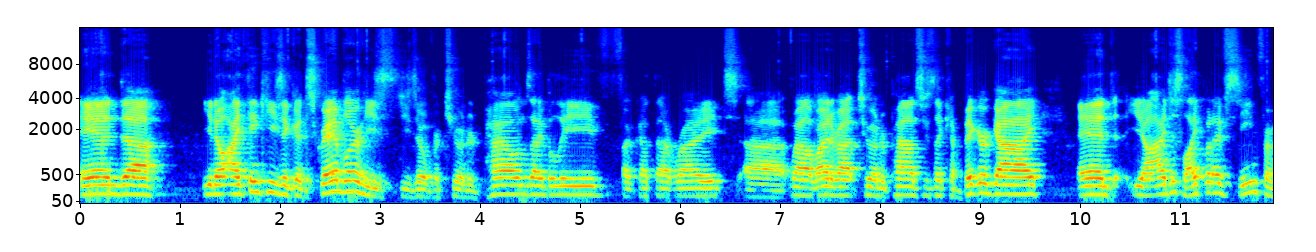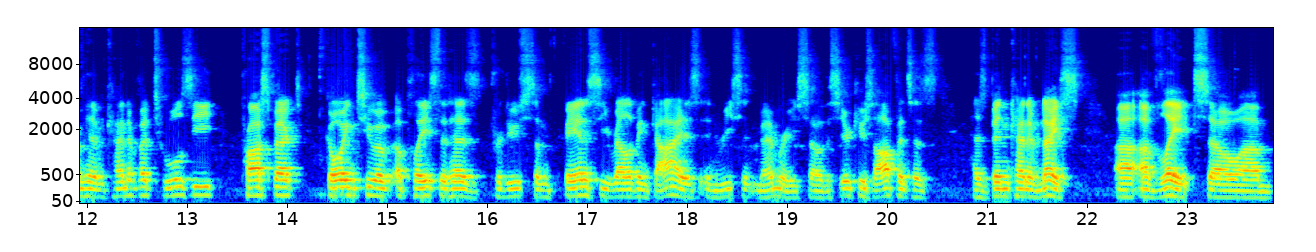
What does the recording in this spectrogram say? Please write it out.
and. Uh, you know, I think he's a good scrambler. He's he's over 200 pounds, I believe, if I've got that right. Uh, well, right about 200 pounds. He's like a bigger guy, and you know, I just like what I've seen from him. Kind of a toolsy prospect going to a, a place that has produced some fantasy relevant guys in recent memory. So the Syracuse offense has has been kind of nice uh, of late. So um,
